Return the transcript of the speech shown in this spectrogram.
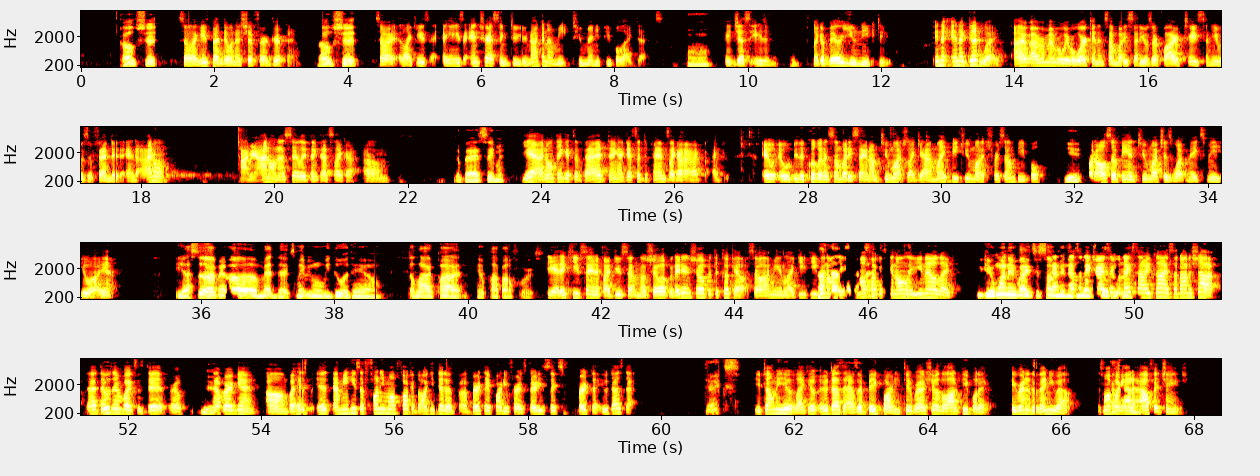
Oh shit. So like he's been doing this shit for a grip now. Oh shit. So uh, like he's he's an interesting dude. You're not gonna meet too many people like Dex. Mhm. He just a, like a very unique dude. In a, in a good way. I, I remember we were working and somebody said he was acquired taste and he was offended. And I don't, I mean, I don't necessarily think that's like a, um, A bad statement. yeah, I don't think it's a bad thing. I guess it depends. Like I, I, I it, it would be the equivalent of somebody saying I'm too much. Like, yeah, it might be too much for some people, Yeah. but also being too much is what makes me who I am. Yeah, I still haven't uh met Dex. Maybe when we do a damn a live pod, he'll pop out for us. Yeah, they keep saying if I do something, they'll show up, but they didn't show up at the cookout. So I mean, like you, you can only motherfuckers can only, you know, like You get one invite to that, something. and that's what they try to say. Well, next time he comes, not a shot. That those invites is dead, bro. Yeah. Never again. Um, but his, his, I mean, he's a funny motherfucker, dog. He did a, a birthday party for his 36th birthday. Who does that? Dex. You tell me who. Like who, who does that? It was a big party too, bro. It shows a lot of people there. He rented a venue out. This motherfucker had an outfit change.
